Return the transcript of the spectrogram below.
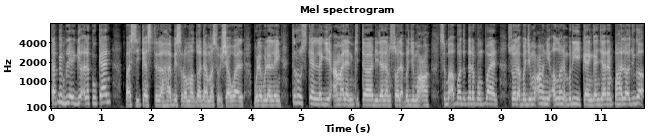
tapi boleh giat lakukan. Pastikan setelah habis Ramadan dah masuk Syawal bulan-bulan lain teruskan lagi amalan kita di dalam solat berjemaah. Sebab apa tuan-tuan dan puan solat berjemaah ni Allah nak berikan ganjaran pahala juga.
